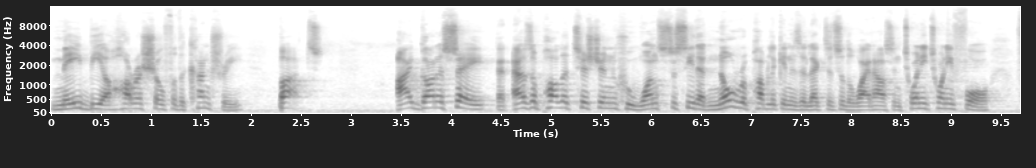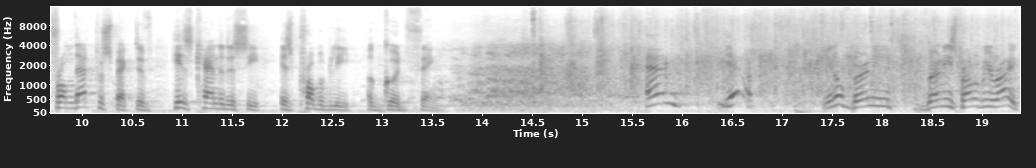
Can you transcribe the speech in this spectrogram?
may be a horror show for the country, but I've gotta say that as a politician who wants to see that no Republican is elected to the White House in 2024, from that perspective, his candidacy is probably a good thing. and yeah, you know, Bernie, Bernie's probably right.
